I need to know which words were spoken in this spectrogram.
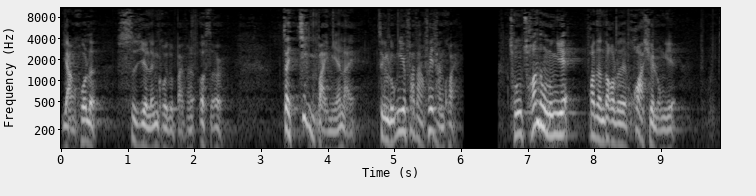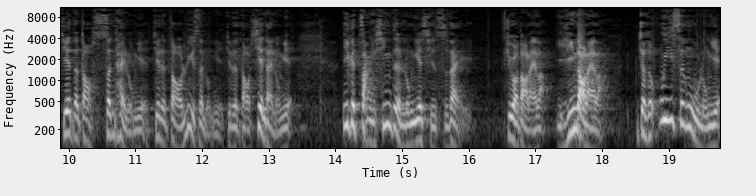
养活了世界人口的百分之二十二。在近百年来，这个农业发展非常快，从传统农业发展到了化学农业，接着到生态农业，接着到绿色农业，接着到现代农业，一个崭新的农业时时代就要到来了，已经到来了，叫做微生物农业。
